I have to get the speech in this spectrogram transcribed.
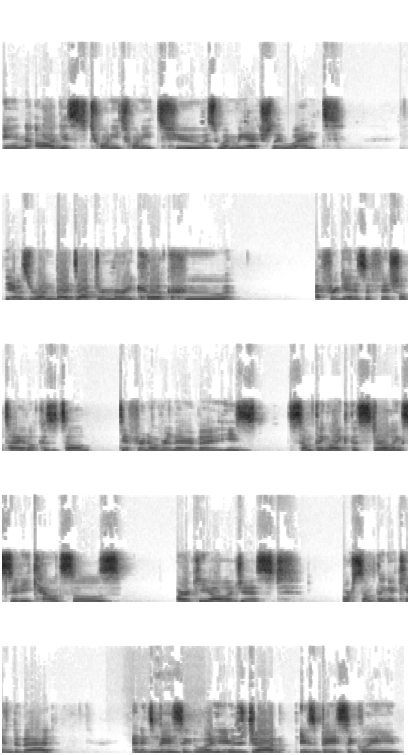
in August 2022 was when we actually went. Yeah, it was run by Dr. Murray Cook, who I forget his official title because it's all different over there, but he's something like the Stirling City Council's archaeologist or something akin to that and it's Mhm. basically what his job is basically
